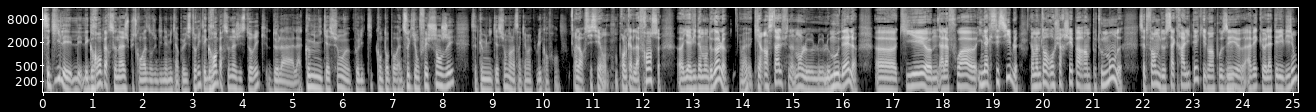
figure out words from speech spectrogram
C'est qui les, grands personnages, puisqu'on reste dans une dynamique un peu historique, les grands personnages historiques de la, communication euh, politique contemporaine, ceux qui ont fait changer cette communication dans la Ve République en France? Alors, si, si, on, prend le cas de la France, euh, il y a évidemment De Gaulle, euh, qui installe finalement le, modèle qui est à la fois inaccessible et en même temps recherché par un peu tout le monde, cette forme de sacralité qu'il va imposer mmh. avec la télévision.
